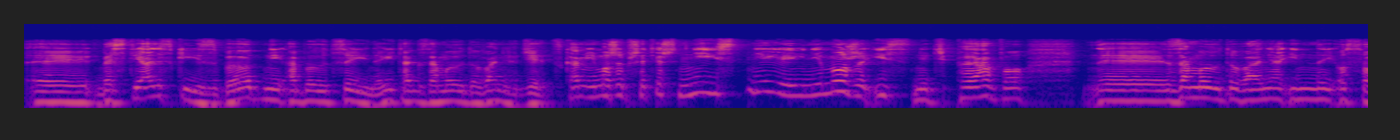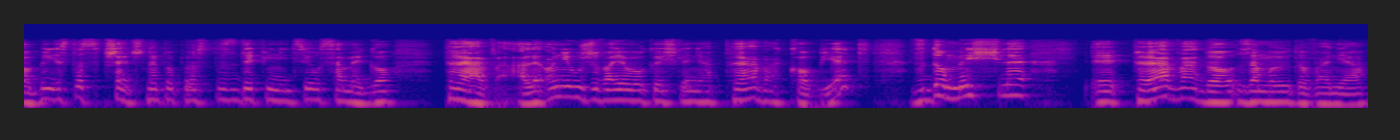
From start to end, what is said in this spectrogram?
e, bestialskiej zbrodni aborcyjnej, tak zamordowania dziecka, mimo że przecież nie istnieje i nie może istnieć prawo e, zamordowania innej osoby, jest to sprzeczne po prostu z definicją samego prawa, ale oni używają określenia prawa kobiet w domyśle prawa do zamordowania,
